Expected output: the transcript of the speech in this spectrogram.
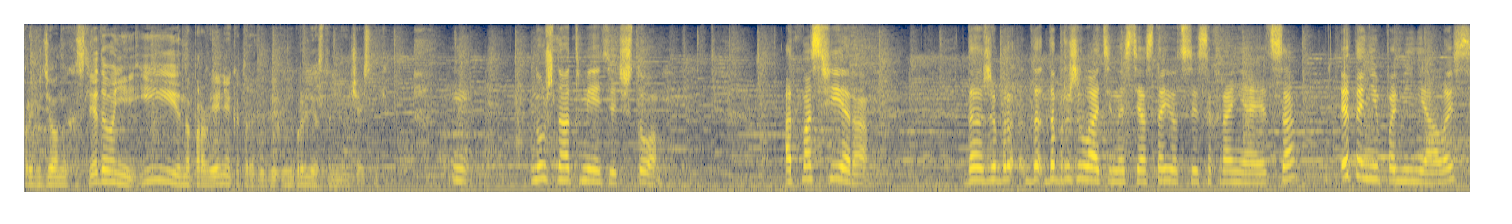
проведенных исследований и направления, которые выбрали остальные участники. Нужно отметить, что атмосфера доброжелательности остается и сохраняется. Это не поменялось.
